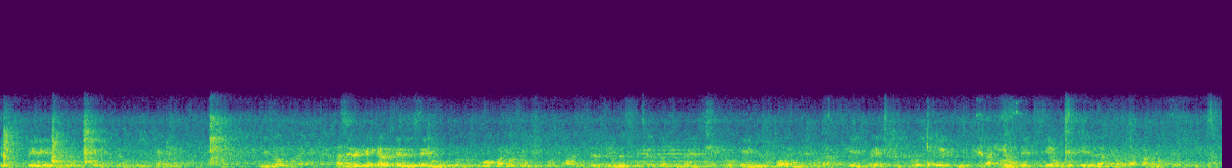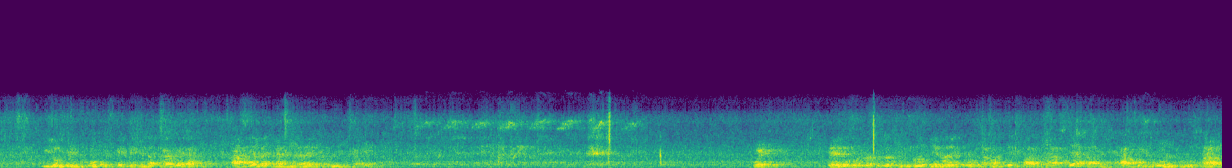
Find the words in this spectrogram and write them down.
los de los medicamentos. ¿Listo? Así de que pertenecemos nosotros como farmacéuticos a asociaciones internacionales que propenden por mejorar siempre la proyección que tiene la carrera farmacéutica y los enfoques que tiene la carrera hacia la calidad de los medicamentos. Bueno, tenemos otra situación colombiana de programas de farmacia Apocolprosal.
